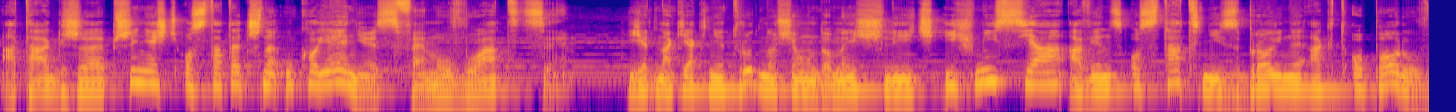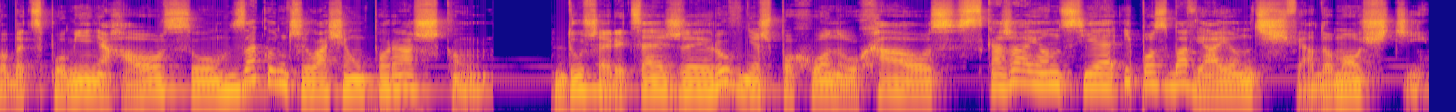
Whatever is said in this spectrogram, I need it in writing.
a także przynieść ostateczne ukojenie swemu władcy. Jednak jak nie trudno się domyślić, ich misja, a więc ostatni zbrojny akt oporu wobec płomienia chaosu, zakończyła się porażką. Dusze rycerzy również pochłonął chaos, skażając je i pozbawiając świadomości.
